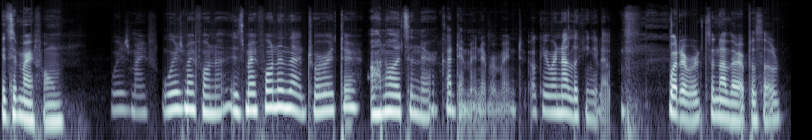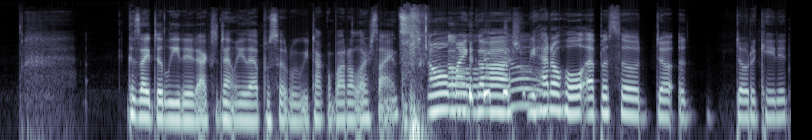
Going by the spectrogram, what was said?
It's in my phone. Where's my Where's my phone? At? Is my phone in that drawer right there? Oh no, it's in there. God damn it! Never mind. Okay, we're not looking it up. Whatever, it's another episode. Because I deleted accidentally the episode where we talk about all our signs. Oh, my Oh, gosh. We had a whole episode do- uh, dedicated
